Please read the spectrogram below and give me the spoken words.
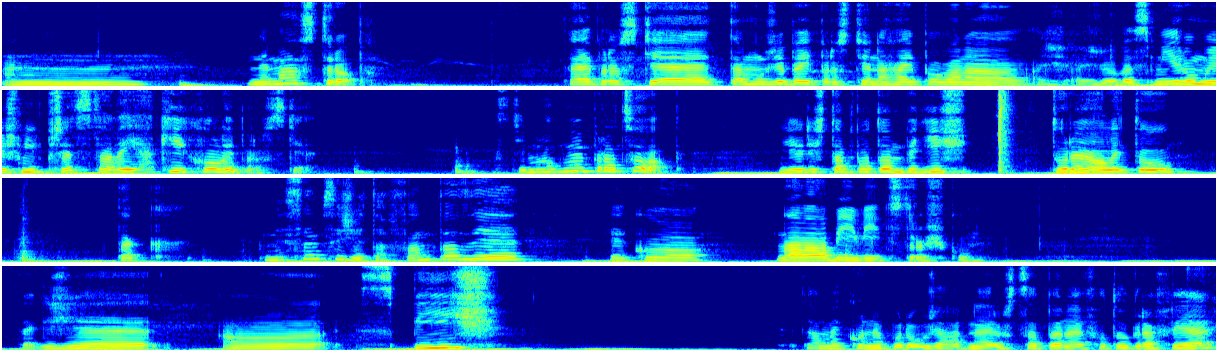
Mm, nemá strop. To je prostě, ta může být prostě nahypovaná až, až do vesmíru, můžeš mít představy jakýkoliv prostě. S tím můžeme pracovat. Že když tam potom vidíš tu realitu, tak myslím si, že ta fantazie jako navábí víc trošku. Takže uh, spíš tam jako nebudou žádné rozcapené fotografie.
